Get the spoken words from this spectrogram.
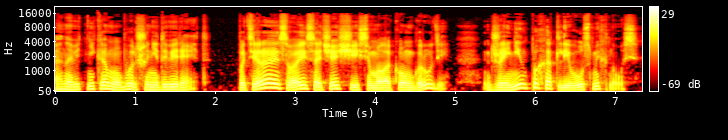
«Она ведь никому больше не доверяет». Потирая свои сочащиеся молоком груди, Джейнин похотливо усмехнулась.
